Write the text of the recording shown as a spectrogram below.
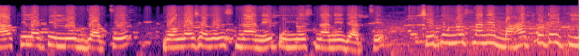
লাখে লাখে লোক যাচ্ছে, গঙ্গাসাগর স্নানে, পুণ্য স্নানে যাচ্ছে সেই পুণ্য স্নানের মাহাত্মটা কি?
